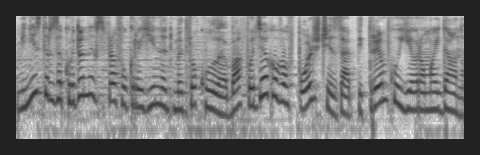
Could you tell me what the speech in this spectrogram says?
Міністр закордонних справ України Дмитро Кулеба подякував Польщі за підтримку Євромайдану.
